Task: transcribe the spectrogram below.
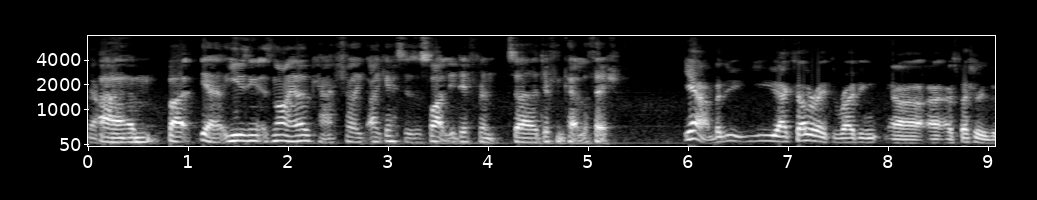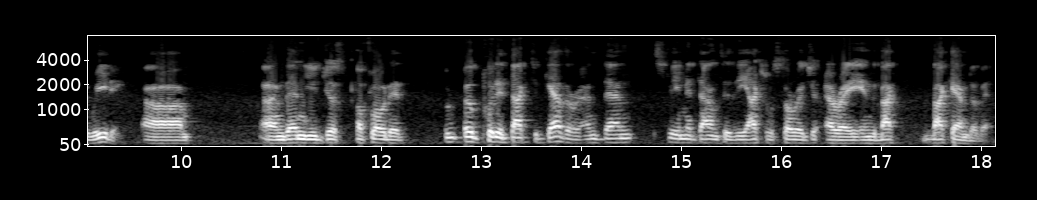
Yeah. Um, but yeah, using it as an I/O cache, I, I guess, is a slightly different uh, different kettle of fish. yeah. But you, you accelerate the writing, uh, especially the reading, um, and then you just upload it, uh, put it back together, and then stream it down to the actual storage array in the back back end of it.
